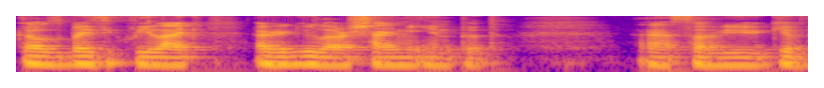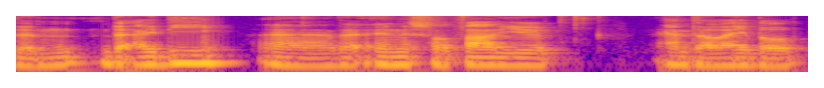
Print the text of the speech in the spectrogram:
goes basically like a regular Shiny input. Uh, so you give the, the ID, uh, the initial value, and the label.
